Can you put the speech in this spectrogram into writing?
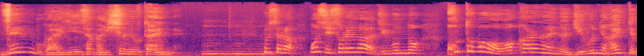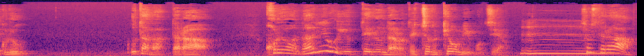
全部外人さんが一緒に歌えんねん、うんうんそしたらもしそれが自分の言葉は分からないのに自分に入ってくる歌だったらこれは何を言ってるんだろうってちょっと興味持つやん、うん。そしたら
